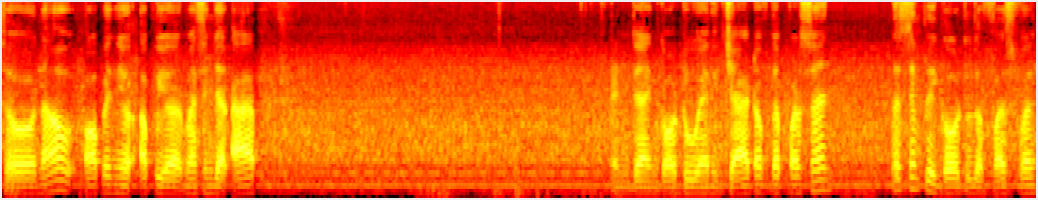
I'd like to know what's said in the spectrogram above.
So now open your up your messenger app and then go to any chat of the person. Let's simply go to the first one.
